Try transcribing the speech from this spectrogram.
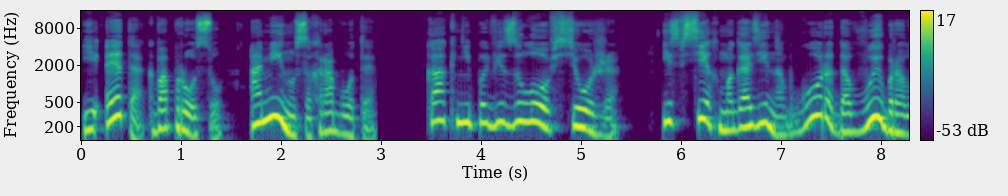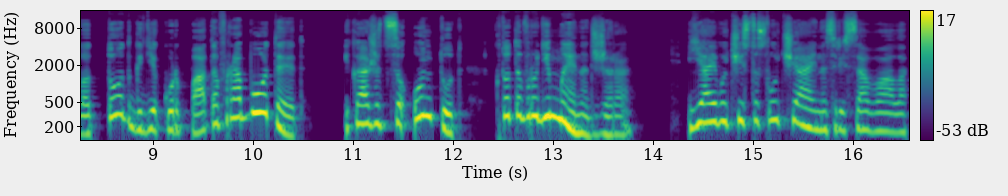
И это к вопросу о минусах работы. Как не повезло все же. Из всех магазинов города выбрала тот, где Курпатов работает. И кажется, он тут кто-то вроде менеджера. Я его чисто случайно срисовала,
